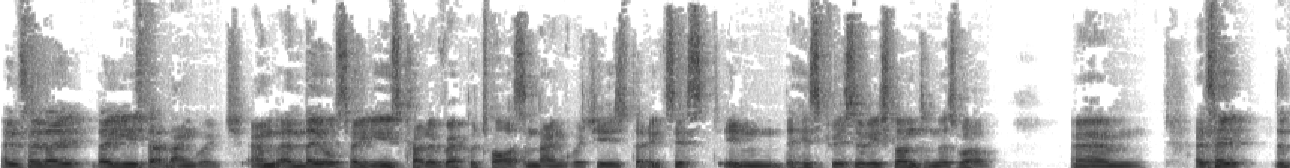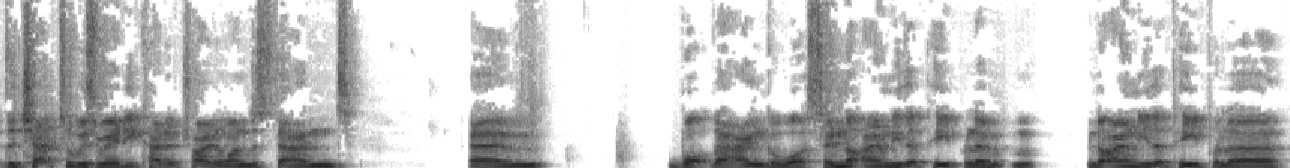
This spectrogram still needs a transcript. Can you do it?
And so they, they use that language. And, and they also use kind of repertoires and languages that exist in the histories of East London as well. Um, and so the, the, chapter was really kind of trying to understand um, what that anger was. So not only that people are not only that people are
